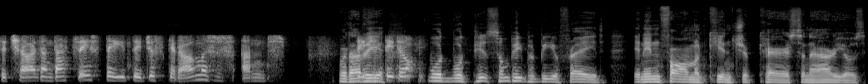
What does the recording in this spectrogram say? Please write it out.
the child, and that's it. They they just get on with it, and But are They- they, they don't- would would some people be afraid in informal kinship care scenarios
